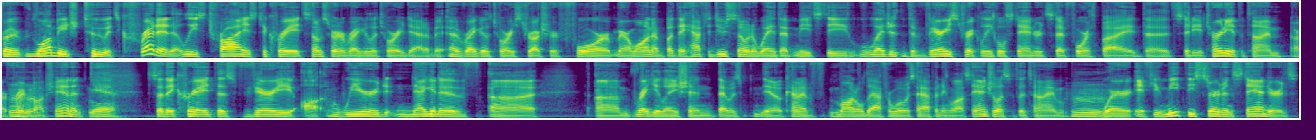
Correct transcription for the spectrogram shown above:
for Long Beach to its credit at least tries to create some sort of regulatory data a regulatory structure for marijuana, but they have to do so in a way that meets the legis- the very strict legal standards set forth by the city attorney at the time, our friend Bob Shannon. yeah. So they create this very uh, weird negative uh, um, regulation that was, you know, kind of modeled after what was happening in Los Angeles at the time, where if you meet these certain standards,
